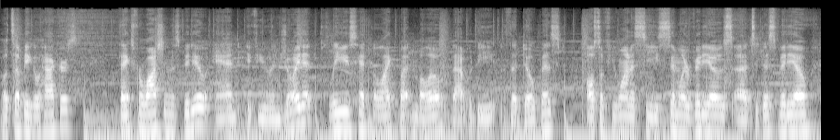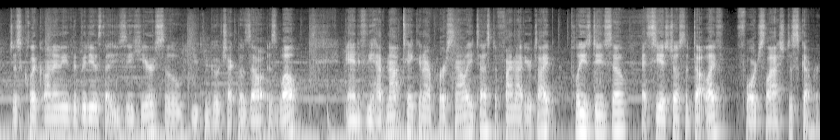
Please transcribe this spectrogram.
What's up Eagle Hackers? Thanks for watching this video and if you enjoyed it, please hit the like button below. That would be the dopest. Also, if you want to see similar videos uh, to this video, just click on any of the videos that you see here so you can go check those out as well. And if you have not taken our personality test to find out your type, please do so at csjoseph.life forward slash discover.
